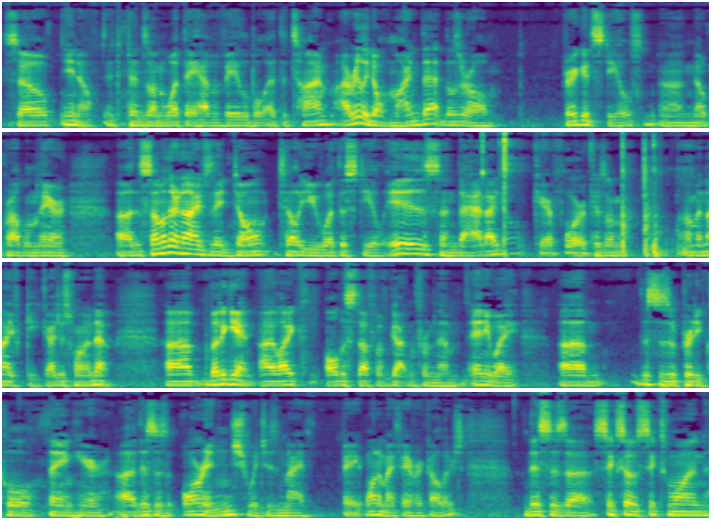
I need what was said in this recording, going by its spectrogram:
So, you know, it depends on what they have available at the time. I really don't mind that. Those are all very good steels. Uh, no problem there. Uh, the, some of their knives, they don't tell you what the steel is, and that I don't care for because I'm, I'm a knife geek. I just want to know. Uh, but again, I like all the stuff I've gotten from them. Anyway, um, this is a pretty cool thing here. Uh, this is orange, which is my one of my favorite colors. This is a 6061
